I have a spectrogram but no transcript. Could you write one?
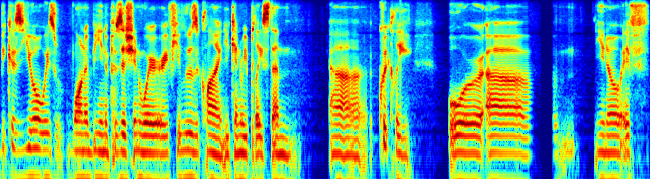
Because you always want to be in a position where if you lose a client, you can replace them uh, quickly, or uh, you know if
